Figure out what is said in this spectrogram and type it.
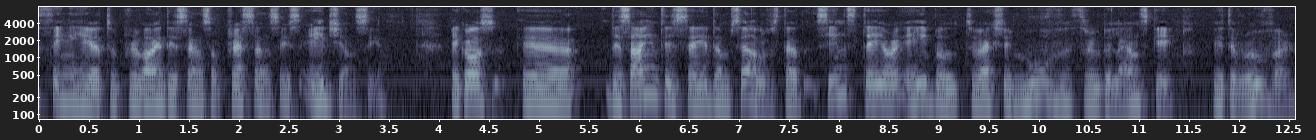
thing here to provide this sense of presence is agency. Because uh, the scientists say themselves that since they are able to actually move through the landscape with the rover,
